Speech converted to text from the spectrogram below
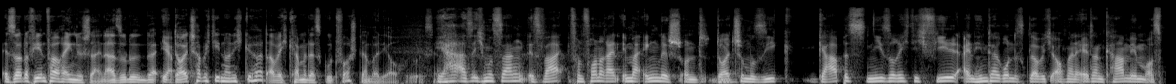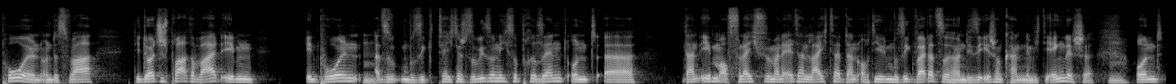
Es sollte auf jeden Fall auch Englisch sein. Also du, Ja. Deutsch habe ich die noch nicht gehört, aber ich kann mir das gut vorstellen bei dir auch übrigens. Ja, also ich muss sagen, es war von vornherein immer Englisch und deutsche Musik gab es nie so richtig viel. Ein Hintergrund ist, glaube ich, auch, meine Eltern kamen eben aus Polen und es war, die deutsche Sprache war halt eben in Polen, also musiktechnisch sowieso nicht so präsent und äh, dann eben auch vielleicht für meine Eltern leichter, dann auch die Musik weiterzuhören, die sie eh schon kannten, nämlich die englische. Und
